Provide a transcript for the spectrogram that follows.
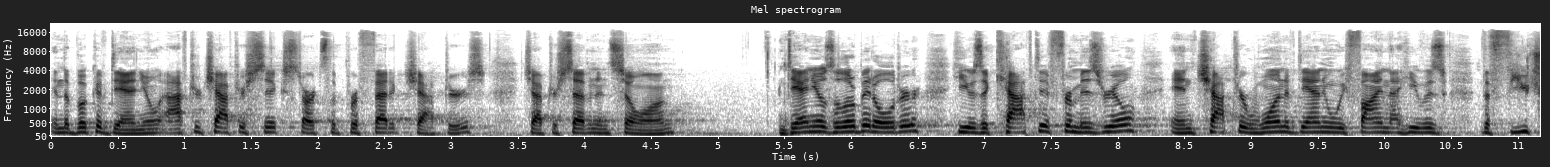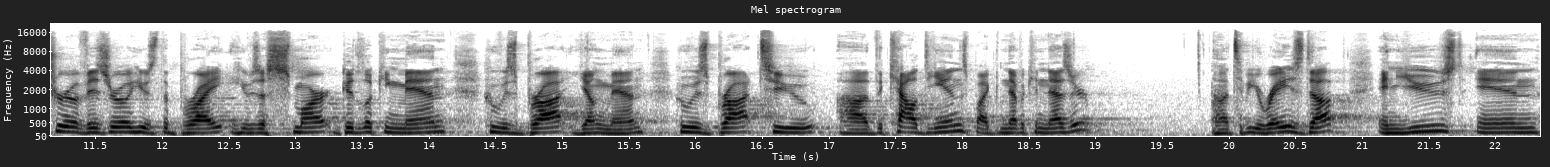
in the book of Daniel. After chapter 6 starts the prophetic chapters, chapter 7 and so on. Daniel's a little bit older. He was a captive from Israel. In chapter 1 of Daniel, we find that he was the future of Israel. He was the bright, he was a smart, good looking man who was brought, young man, who was brought to uh, the Chaldeans by Nebuchadnezzar uh, to be raised up and used in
